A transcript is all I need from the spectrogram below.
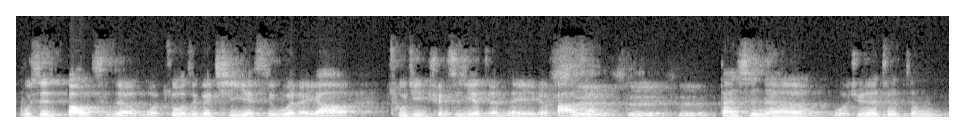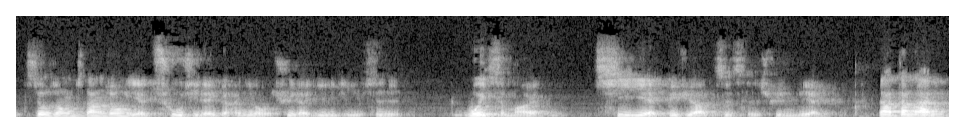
不是抱持着我做这个企业是为了要促进全世界人类的发展，是是是。但是呢，我觉得这中这中当中也触及了一个很有趣的议题是，为什么企业必须要支持训练？那当然，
